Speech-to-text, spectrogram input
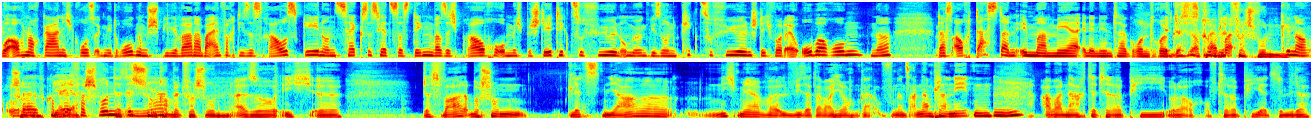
wo auch noch gar nicht groß irgendwie Drogen im Spiel waren, aber einfach dieses Rausgehen und Sex ist jetzt das Ding, was ich brauche, um mich bestätigt zu fühlen, um irgendwie so einen Kick zu fühlen, Stichwort Eroberung, ne? Dass auch das dann immer mehr in den Hintergrund rückt. Das ist Auf komplett einmal- verschwunden. Genau, oder Schon. komplett ja, ja. verschwunden. Das ist schon ja. komplett verschwunden. Also ich, äh, das war aber schon die letzten Jahre nicht mehr, weil wie gesagt, da war ich auch auf einem ganz anderen Planeten. Mhm. Aber nach der Therapie oder auch auf Therapie, als ich dann wieder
